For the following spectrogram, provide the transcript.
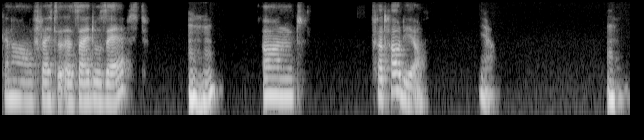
Genau, vielleicht äh, sei du selbst. Mhm. Und vertrau dir. Ja. Mhm.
